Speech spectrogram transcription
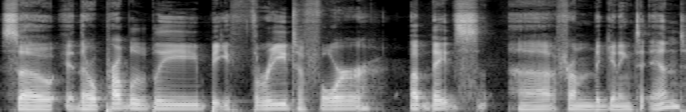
So there will probably be three to four updates uh, from beginning to end.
